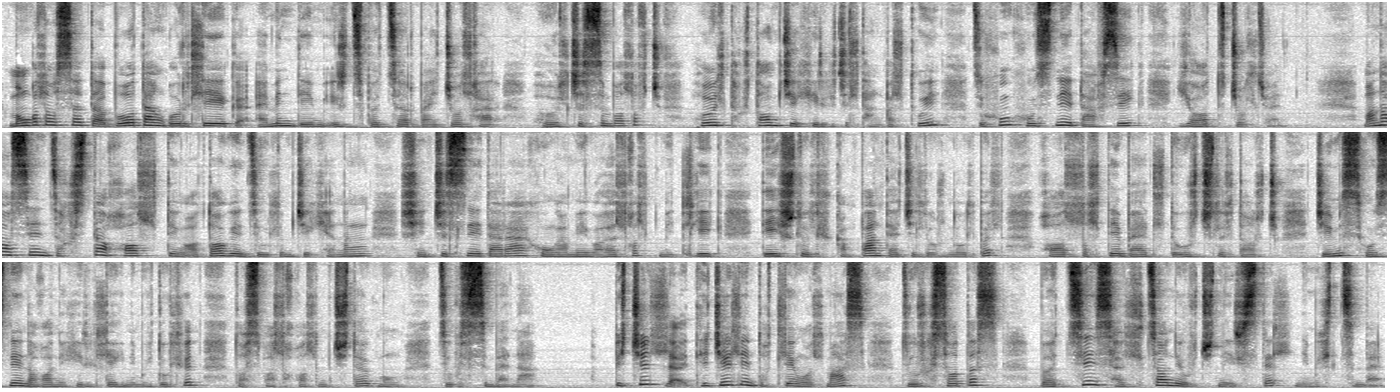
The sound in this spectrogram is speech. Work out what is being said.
Монгол улсад буудаан гурилыг амин дэм эрдэс бодисоор баяжуулахаар хуульчилсан боловч хууль тогтоомжийн хэрэгжилт хангалтгүй зөвхөн хүнсний давсыг йоджуулж байна. Манай улсын зохистой хоолтын одоогийн зөвлөмжийг хянан шинчилсэний дараа хүн амын ойлголт мэдлэгийг дээшлүүлэх кампанит ажил өрнүүлбэл хооллолтын байдалд өөрчлөлт орж жимс хүнсний ногооны хэрэглээг нэмэгдүүлэхэд тус болох боломжтойг мөн зөвлөсөн байна. Бичил тижээлийн дутлын улмаас зүрх судас бодисын солилцооны өвчний эрсдэл нэмэгдсэн байна.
